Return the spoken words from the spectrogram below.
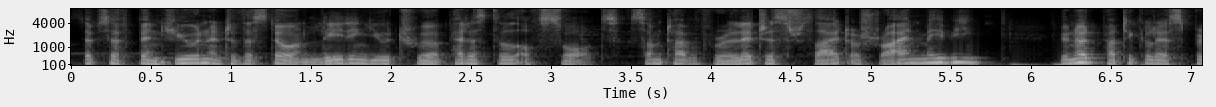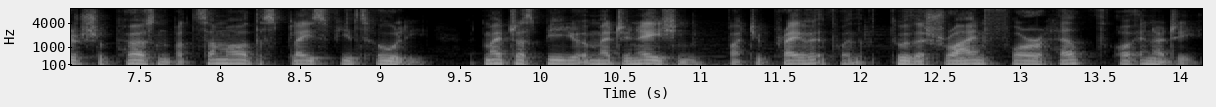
Steps have been hewn into the stone, leading you to a pedestal of sorts. Some type of religious site or shrine, maybe? You're not particularly a spiritual person, but somehow this place feels holy. It might just be your imagination, but you pray for, to the shrine for health or energy.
